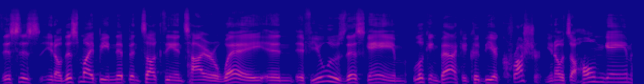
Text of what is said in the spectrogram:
this is, you know, this might be nip and tuck the entire way. And if you lose this game, looking back, it could be a crusher. You know, it's a home game,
